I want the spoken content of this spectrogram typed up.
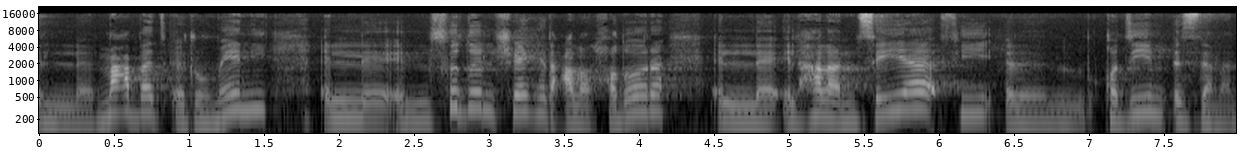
المعبد الروماني اللي فضل شاهد على الحضارة الهولندية في قديم الزمن.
